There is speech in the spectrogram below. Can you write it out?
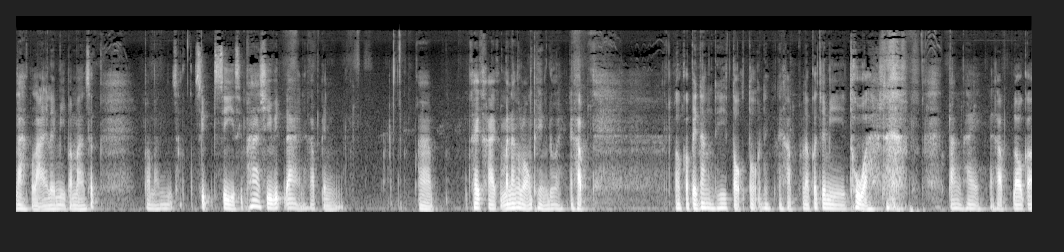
หลากหลายเลยมีประมาณสักประมาณสักสิบสี่สิบห้าชีวิตได้นะครับ เป็นคล้ายๆกับมานั่งร้องเพลงด้วยนะครับ เราก็ไปนั่งที่โต๊ะโต๊ะหนึ่งนะครับแล้วก็จะมีถั่วนะครับตั้งให้นะครับ เราก็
